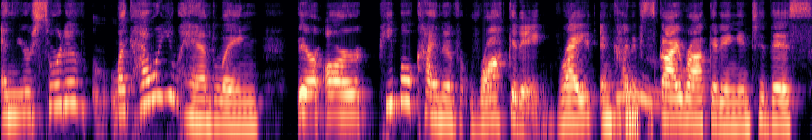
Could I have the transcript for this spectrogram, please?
and you're sort of like, how are you handling? There are people kind of rocketing, right, and kind mm. of skyrocketing into this.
